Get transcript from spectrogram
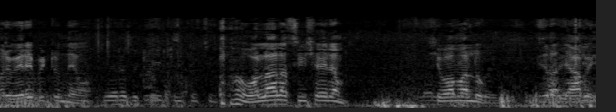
మరి వేరే బిట్ ఉందేమో? వల్లాల శ్రీశైలం శివమల్లు యాభై.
